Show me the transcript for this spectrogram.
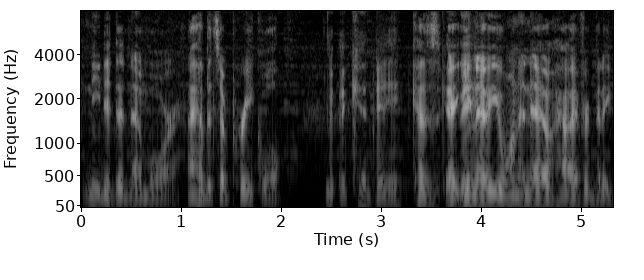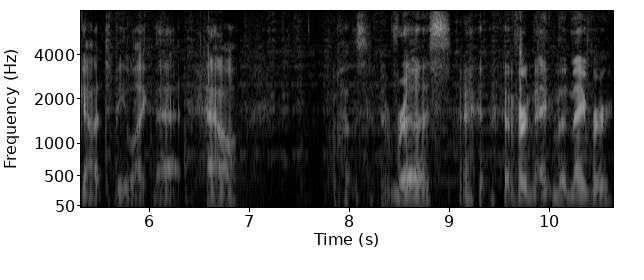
needed to know more. I hope it's a prequel It could be. because uh, you be. know you want to know how everybody got to be like that. How Russ for the neighbor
